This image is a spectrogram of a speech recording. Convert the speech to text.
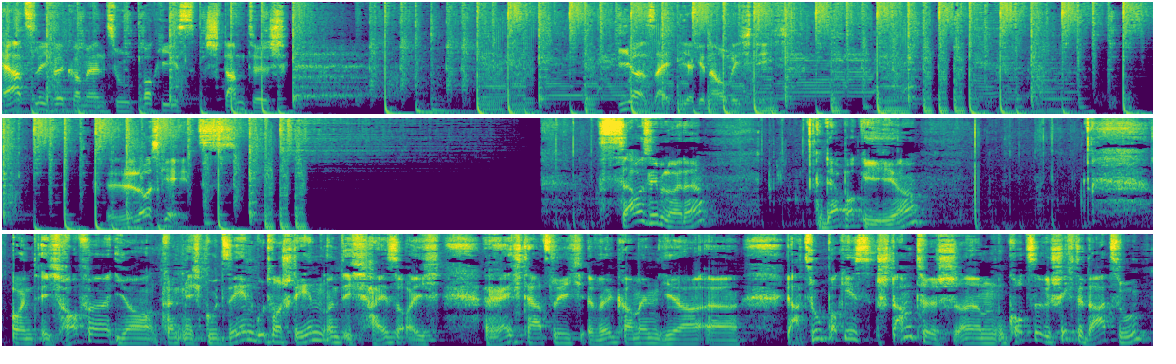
Herzlich willkommen zu Bockys Stammtisch. Hier seid ihr genau richtig. Los geht's. Servus, liebe Leute. Der Bocky hier. Und ich hoffe, ihr könnt mich gut sehen, gut verstehen und ich heiße euch recht herzlich willkommen hier äh, ja, zu Bockys Stammtisch. Ähm, kurze Geschichte dazu.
